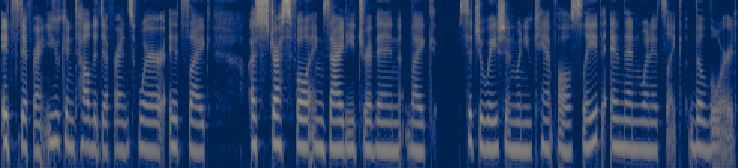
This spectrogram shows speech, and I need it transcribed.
it's different. You can tell the difference where it's like a stressful, anxiety driven like situation when you can't fall asleep and then when it's like the Lord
